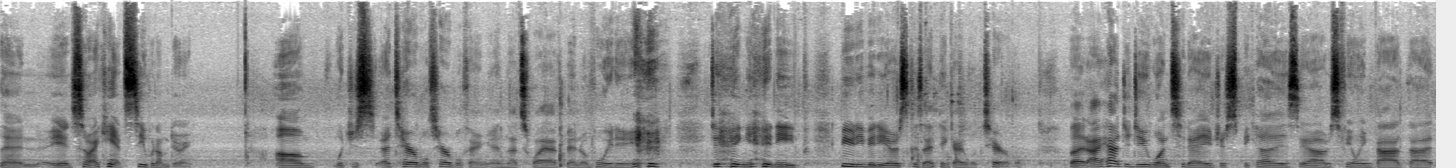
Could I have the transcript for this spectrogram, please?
than and so I can't see what I'm doing um, which is a terrible terrible thing and that's why I've been avoiding doing any beauty videos because I think I look terrible. But I had to do one today just because yeah, I was feeling bad that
